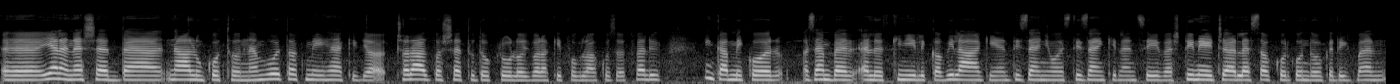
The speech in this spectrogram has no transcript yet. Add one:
Jelen esetben nálunk otthon nem voltak méhek, így a családban se tudok róla, hogy valaki foglalkozott velük. Inkább mikor az ember előtt kinyílik a világ, ilyen 18-19 éves tinédzser lesz, akkor gondolkodik ben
